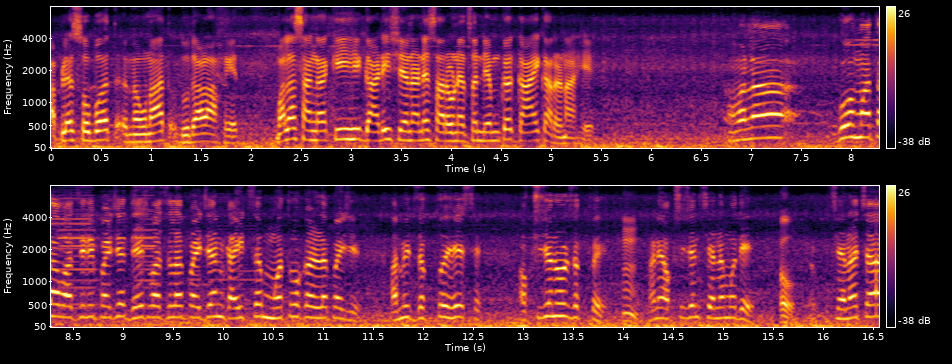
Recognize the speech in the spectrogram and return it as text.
आपल्यासोबत नवनाथ दुधाळ आहेत. मला सांगा की ही गाडी शेणाने सारवण्याचं नेमकं काय कारण आहे? आम्हाला गोमाता वाचली पाहिजे देश वाचला पाहिजे आणि गाईचं महत्त्व कळलं पाहिजे. आम्ही जगतो हे से ऑक्सिजनवर जगतोय. हं, आणि ऑक्सिजन शेणामध्ये हो. शेणाच्या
